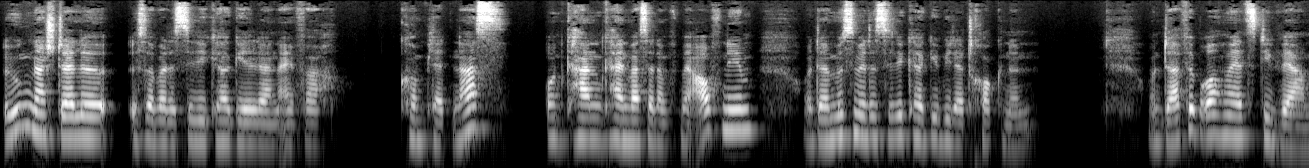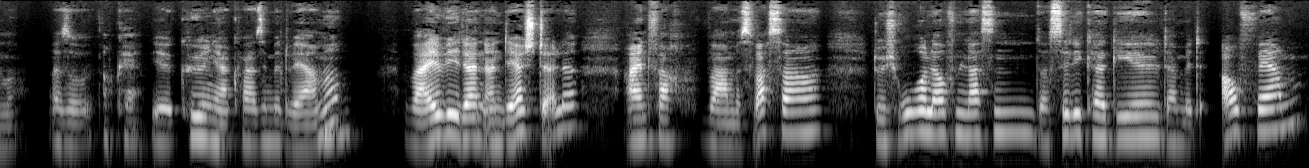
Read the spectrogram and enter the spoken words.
irgendeiner Stelle ist aber das Silikagel dann einfach komplett nass und kann keinen Wasserdampf mehr aufnehmen. Und dann müssen wir das Silikagel wieder trocknen. Und dafür brauchen wir jetzt die Wärme. Also okay. wir kühlen ja quasi mit Wärme, mhm. weil wir dann an der Stelle einfach warmes Wasser durch Rohre laufen lassen, das Silikagel damit aufwärmen.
